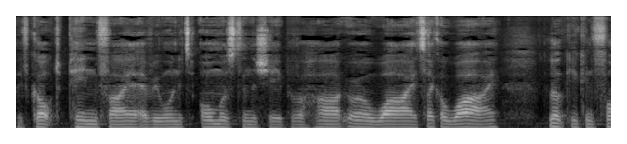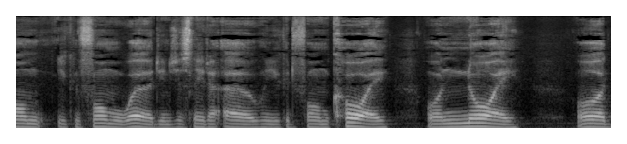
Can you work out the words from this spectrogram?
We've got pinfire, everyone. It's almost in the shape of a heart or a Y. It's like a Y. Look, you can form you can form a word. You just need a O, and you could form koi or noi or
